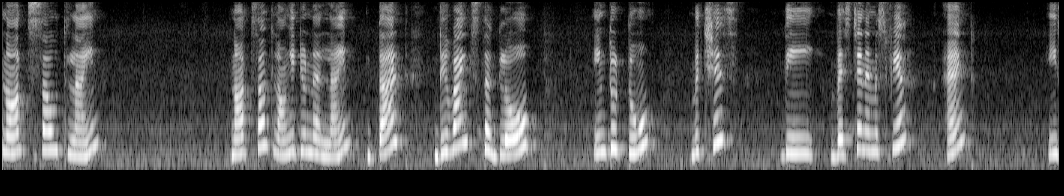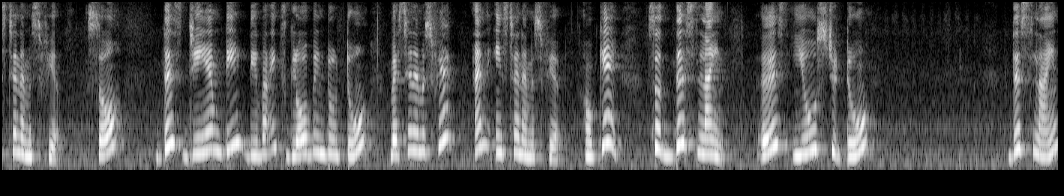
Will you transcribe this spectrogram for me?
north-south line, north-south longitudinal line that divides the globe into two which is the western hemisphere and eastern hemisphere. So this GMT divides globe into two western hemisphere and eastern hemisphere. Okay. So this line is used to do. this line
